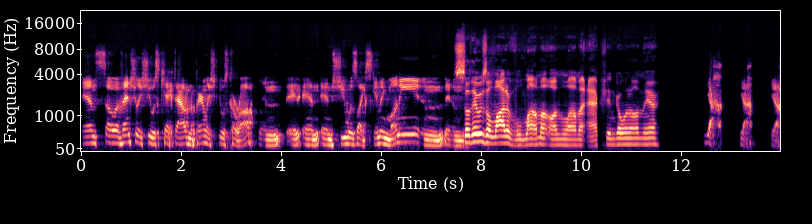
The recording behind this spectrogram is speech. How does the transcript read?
And so eventually she was kicked out, and apparently she was corrupt, and and and she was like skimming money, and and So there was a lot of llama on llama action going on there. Yeah, yeah, yeah.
